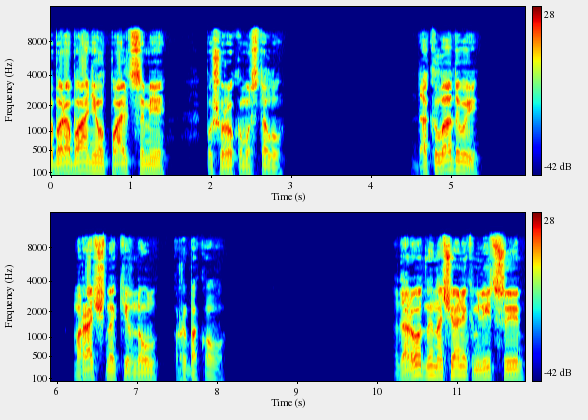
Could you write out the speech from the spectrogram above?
побарабанил пальцами по широкому столу. «Докладывай», — мрачно кивнул Рыбакову. Дородный начальник милиции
